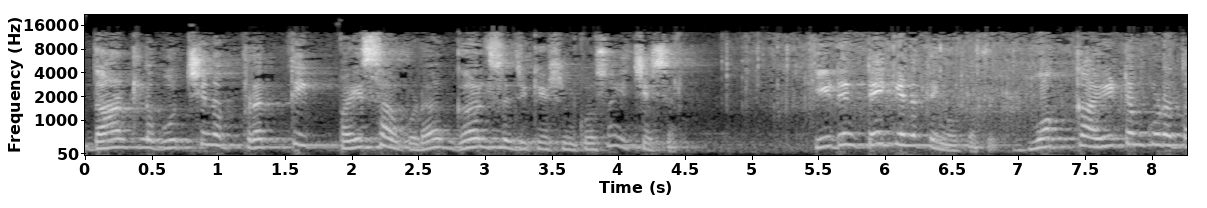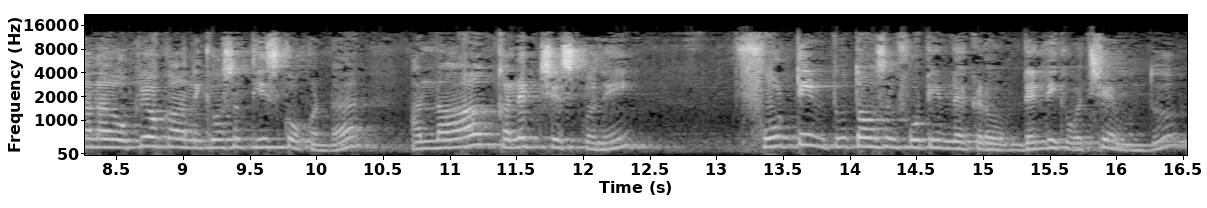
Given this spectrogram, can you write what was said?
దాంట్లో వచ్చిన ప్రతి పైసా కూడా గర్ల్స్ ఎడ్యుకేషన్ కోసం ఇచ్చేశారు. He didn't take anything out ఒక్క ఐటమ్ కూడా తన ఉపయోగాని కోసం తీసుకోకుండా అలా కలెక్ట్ చేసుకొని ఫోర్టీన్ టూ థౌజండ్ ఫోర్టీన్లో ఇక్కడ ఢిల్లీకి వచ్చే ముందు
